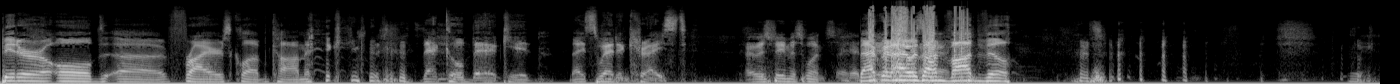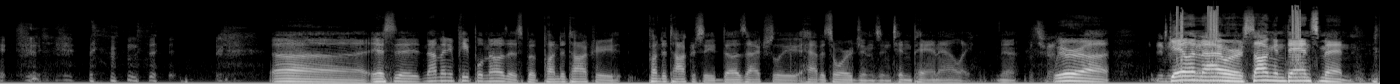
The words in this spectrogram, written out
bitter old uh, Friars Club comic. that Colbert kid. I swear to Christ. I was famous once. I had Back when I was on eyes. vaudeville. Uh, yes, uh, not many people know this, but punditocracy, punditocracy does actually have its origins in Tin Pan Alley. Yeah, That's right. we were uh, Galen and I were song and dance men,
